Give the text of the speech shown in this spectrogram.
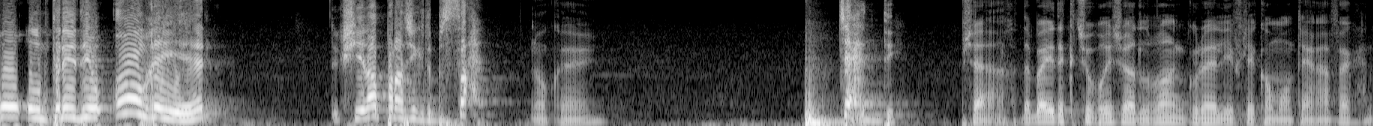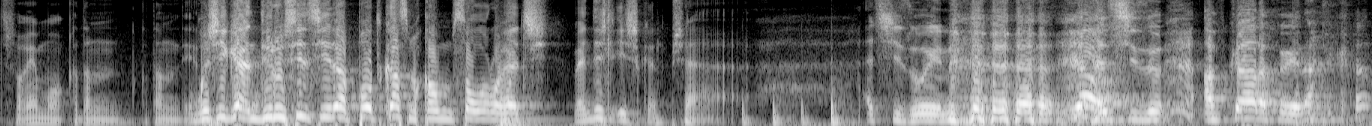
أو نتريديو en réel داكشي la pratique بصح. أوكي تحدي بشاخ دابا إذا كنتو بغيتو هاد ال plan قولها لي في les commentaires عافاك حيت vraiment نقدر نقدر ندير بغيتي كاع نديروا سلسلة بودكاست نبقاو نصوروا هادشي. ما عنديش الإشكال. بشاخ هادشي زوين. هادشي زوين. أفكار أخويا أفكار.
